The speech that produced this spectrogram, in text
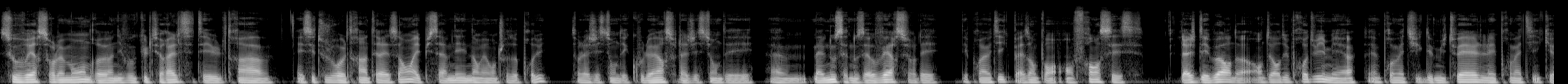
s'ouvrir sur le monde euh, au niveau culturel, c'était ultra. Et c'est toujours ultra intéressant. Et puis, ça a amené énormément de choses au produit. Sur la gestion des couleurs, sur la gestion des. même nous, ça nous a ouvert sur les, des problématiques. Par exemple, en, en France, c'est- là, je déborde en dehors du produit, mais euh, les problématiques de mutuelle, les problématiques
